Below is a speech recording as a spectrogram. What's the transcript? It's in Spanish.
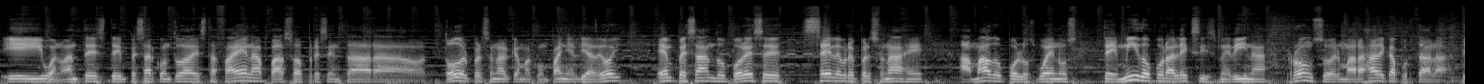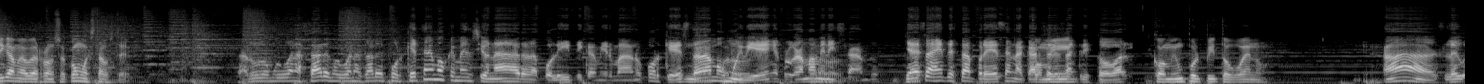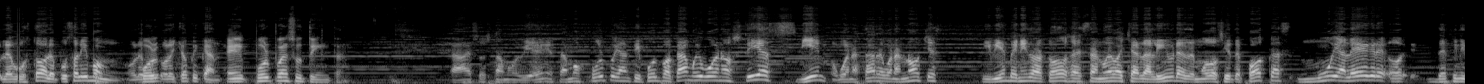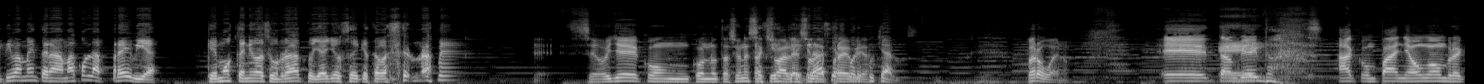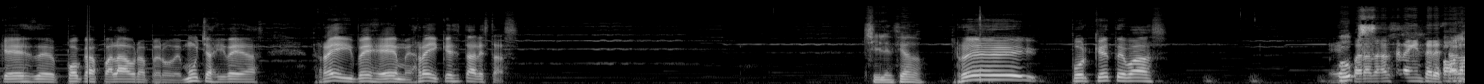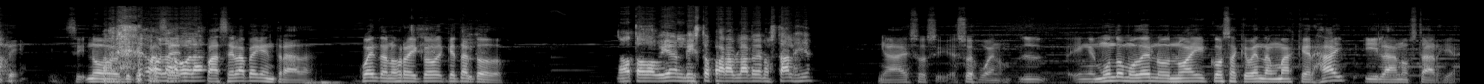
Y bueno, antes de empezar con toda esta faena, paso a presentar a todo el personal que me acompaña el día de hoy, empezando por ese célebre personaje, amado por los buenos, temido por Alexis Medina, Ronzo, el Marajá de Capurtala. Dígame a ver, Ronzo, ¿cómo está usted? Saludos, muy buenas tardes, muy buenas tardes. ¿Por qué tenemos que mencionar a la política, mi hermano? Porque estábamos muy bien, el programa amenizando. Ya esa gente está presa en la cárcel de San Cristóbal. Comí un pulpito bueno. Ah, le, gustó, le puso limón o le, echó picante. pulpo en su tinta. Ah, eso está muy bien. Estamos pulpo y antipulpo acá. Muy buenos días, bien, o buenas tardes, buenas noches. Y bienvenidos a todos a esta nueva charla libre de Modo 7 Podcast. Muy alegre, definitivamente nada más con la previa que hemos tenido hace un rato. Ya yo sé que esta va a ser una... Eh, se oye con connotaciones sexuales eso de previa. por escucharnos. Pero bueno. Eh, también acompaña a un hombre que es de pocas palabras, pero de muchas ideas. Rey BGM. Rey, ¿qué tal estás? Silenciado. Rey, ¿por qué te vas? para dársela interesante. Sí, no, que pasé, la pega entrada. Cuéntanos, Rey, ¿qué tal todo? No, todo bien, listo para hablar de nostalgia. Ya, eso sí, eso es bueno en el mundo moderno no hay cosas que vendan más que el hype y la nostalgia.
